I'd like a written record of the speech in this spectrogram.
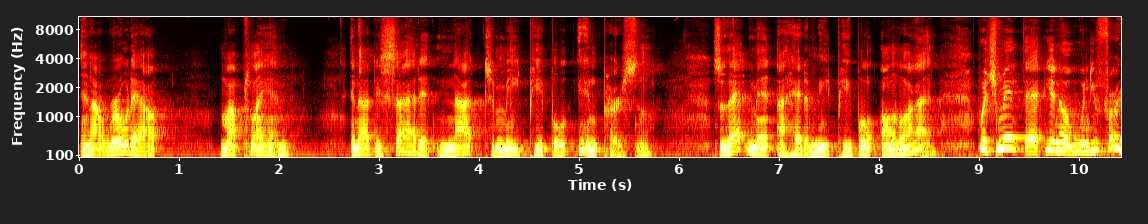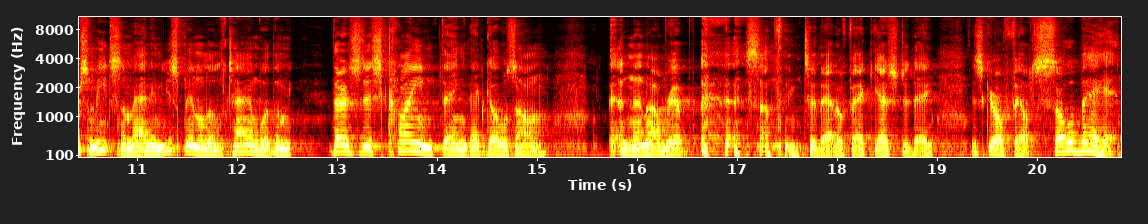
and I wrote out my plan, and I decided not to meet people in person. So that meant I had to meet people online, which meant that, you know, when you first meet somebody and you spend a little time with them, there's this claim thing that goes on. And then I read something to that effect yesterday. This girl felt so bad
